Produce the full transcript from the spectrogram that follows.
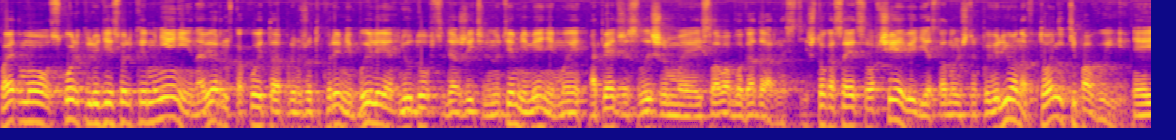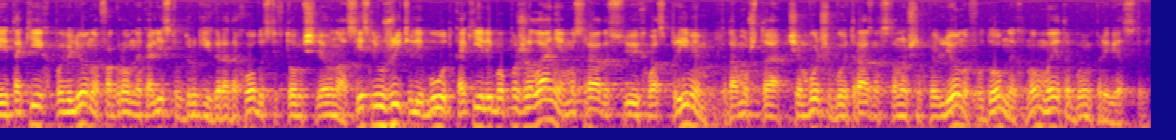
Поэтому сколько людей, столько и мнений, наверное, в какой-то промежуток времени были неудобства для жителей, но тем не менее мы опять же слышим и слова благодарности. Что касается вообще виде остановочных павильонов, то они типовые. И таких павильонов огромное количество в других городах области, в том числе у нас. Если у жителей будут какие-либо пожелания, мы с радостью их воспримем, потому что чем больше будет разных остановочных павильонов, удобных, ну, мы это будем приветствовать.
